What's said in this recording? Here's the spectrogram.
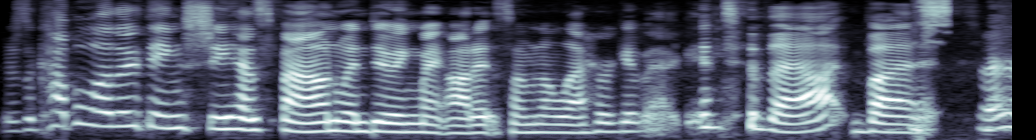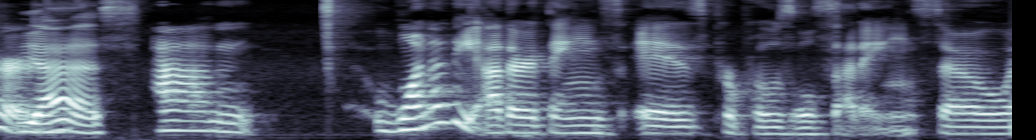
There's a couple other things she has found when doing my audit, so I'm going to let her get back into that. But Sure. yes. Um, one of the other things is proposal setting. So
